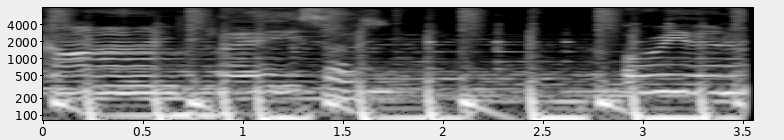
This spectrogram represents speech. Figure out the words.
Can't replace us or even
